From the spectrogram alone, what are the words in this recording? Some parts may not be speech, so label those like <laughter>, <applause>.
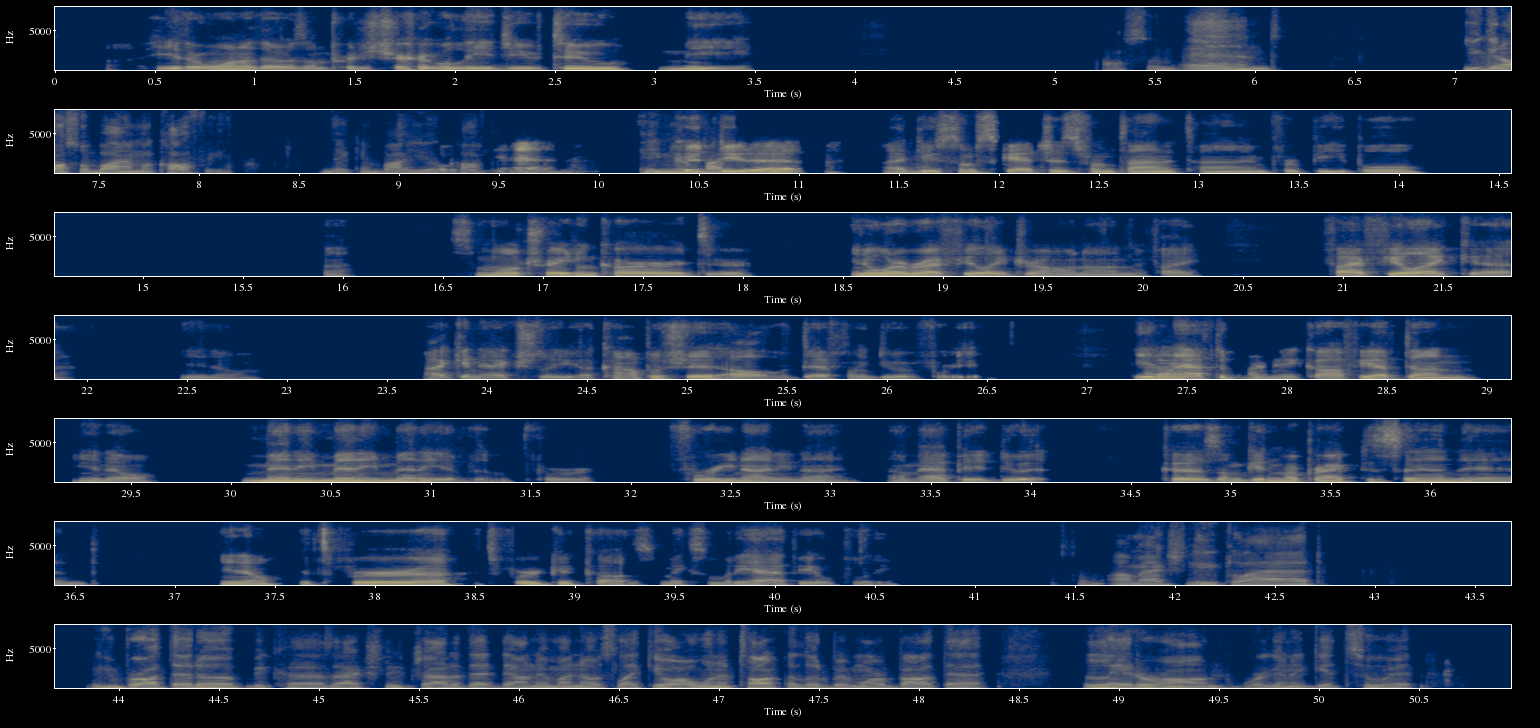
Either one of those, I'm pretty <laughs> sure it will lead you to me. Awesome. And you can also buy them a coffee. They can buy you a oh, coffee. Yeah, you could do that. I mm-hmm. do some sketches from time to time for people. Uh, some little trading cards or you know whatever I feel like drawing on. If I if I feel like uh, you know I can actually accomplish it, I'll definitely do it for you. You don't have to buy me a coffee. I've done, you know, many, many, many of them for free 99. I'm happy to do it because I'm getting my practice in and, you know, it's for, uh, it's for a good cause. Make somebody happy, hopefully. I'm actually glad you brought that up because I actually jotted that down in my notes. Like, yo, I want to talk a little bit more about that later on. We're going to get to it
